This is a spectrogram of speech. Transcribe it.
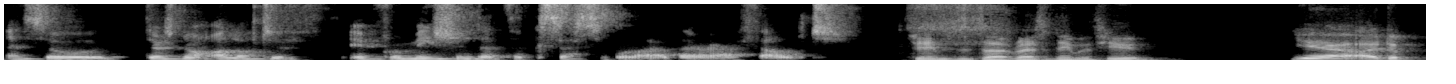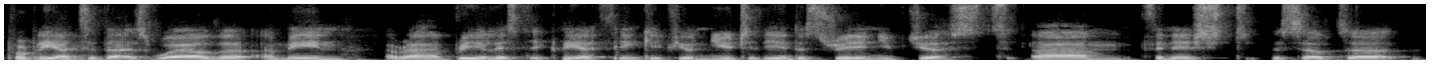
And so there's not a lot of information that's accessible out there, I felt. James, does that resonate with you? Yeah, I'd probably add to that as well. That I mean, uh, realistically, I think if you're new to the industry and you've just um, finished the CELTA,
